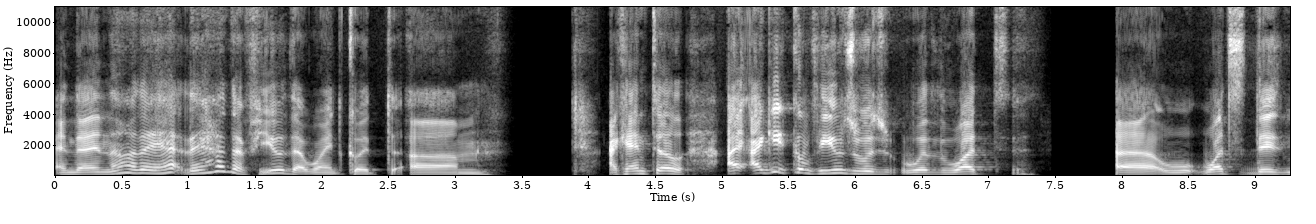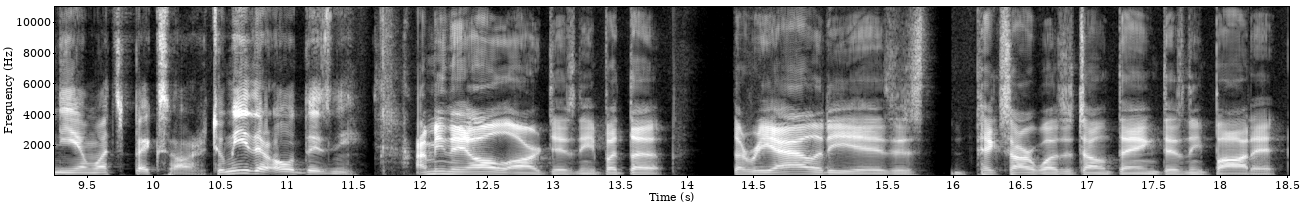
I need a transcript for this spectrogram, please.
And then no, they had they had a few that weren't good. Um, I can't tell. I, I get confused with with what uh what's Disney and what's Pixar. To me, they're all Disney. I mean, they all are Disney, but the the reality is, is Pixar was its own thing. Disney bought it,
